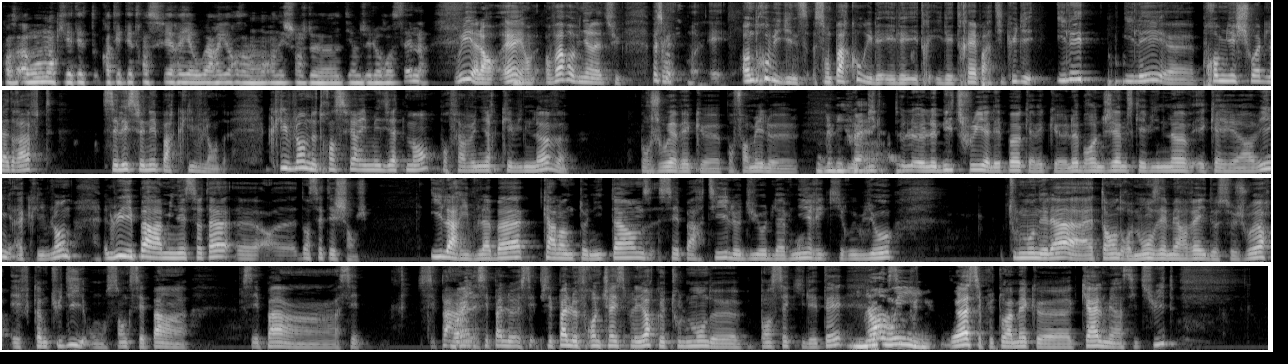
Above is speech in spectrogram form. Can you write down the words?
quand, à un moment qu'il était, quand il était transféré aux Warriors en, échange de D'Angelo Russell. Oui, alors on va revenir là-dessus. Parce que eh, Andrew Wiggins, son parcours, il est, il est, il est très particulier. Il est, il est euh, premier choix de la draft sélectionné par Cleveland. Cleveland le transfère immédiatement pour faire venir Kevin Love pour jouer avec, euh, pour former le, le, big, le, big, Three à l'époque avec euh, LeBron James, Kevin Love et Kyrie Irving à Cleveland. Lui, il part à Minnesota dans cet échange. Il arrive là-bas, Carl Anthony Towns, c'est parti, le duo de l'avenir, Ricky Rubio. Tout le monde est là à attendre monts et merveilles de ce joueur. Et comme tu dis, on sent que c'est pas un, c'est pas un, c'est, c'est pas, c'est pas le, c'est, pas le franchise player que tout le monde euh, pensait qu'il était. Non, oui. voilà, c'est plutôt un mec euh, calme et ainsi de suite.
